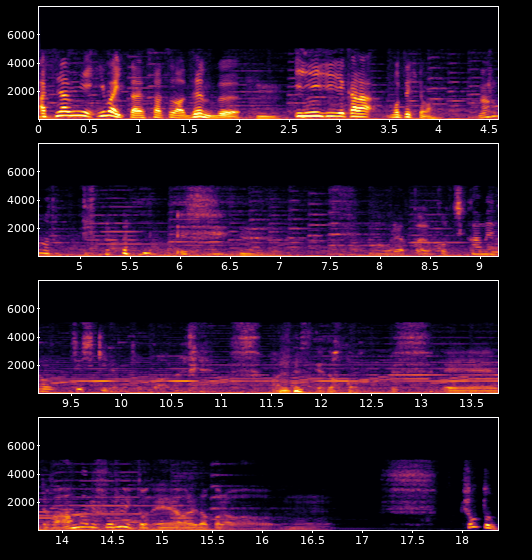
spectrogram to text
あ、ちなみに今言った2つは全部、うん。イニディから持ってきてます。なるほど。うん。まあ、俺やっぱりこち亀の知識でもちょっとああれですけど、えー、だからあんまり古いとね、あれだから、うん、ちょっと、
